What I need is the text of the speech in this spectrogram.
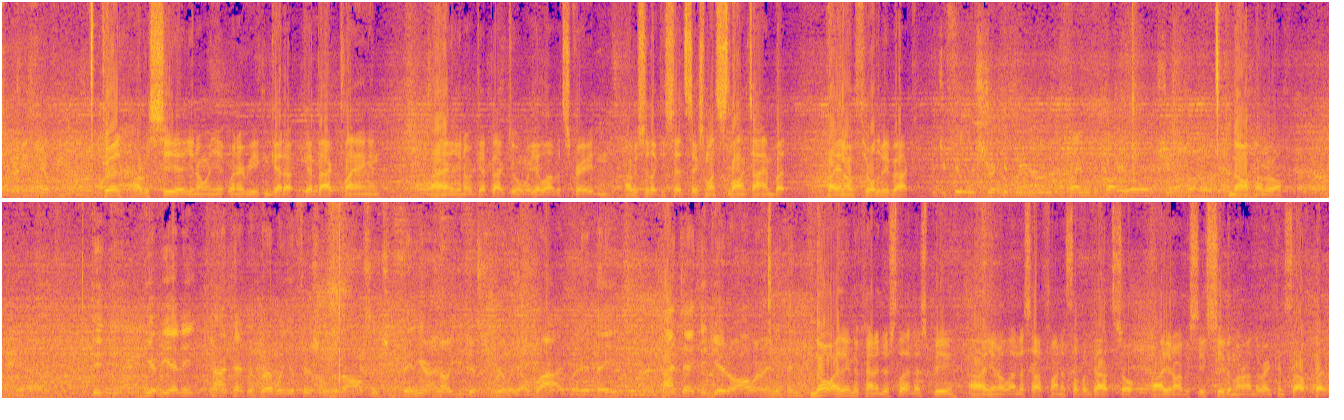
How do you feel? Good. Obviously, uh, you know, when you, whenever you can get up, get back playing and uh, you know get back doing what you love, it's great. And obviously, like you said, six months is a long time, but uh, you know, I'm thrilled to be back. Did you feel restricted when you were playing with the puck at all? Or shooting the puck? No, not at all. Did you, have you had any contact with Red Wing officials at all since you've been here? I know you just really arrived, but have they contacted you at all or anything? No, I think they're kind of just letting us be, uh, you know, letting us have fun and stuff like that. So, uh, you know, obviously you see them around the rink and stuff, but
